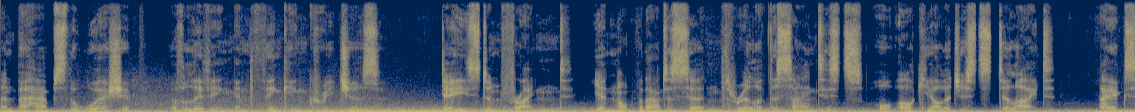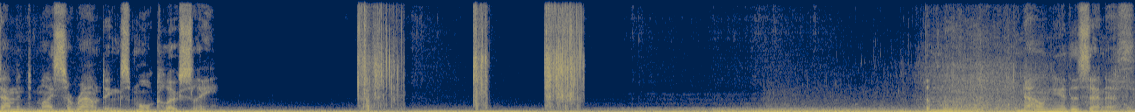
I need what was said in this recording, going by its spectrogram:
and perhaps the worship of living and thinking creatures. Dazed and frightened, yet not without a certain thrill of the scientist's or archaeologist's delight, I examined my surroundings more closely. The moon, now near the zenith,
